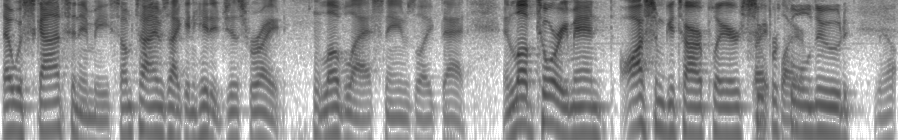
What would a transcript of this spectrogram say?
that Wisconsin in me. Sometimes I can hit it just right. love last names like that, and love Tori, man. Awesome guitar player, super player. cool dude. Yep.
